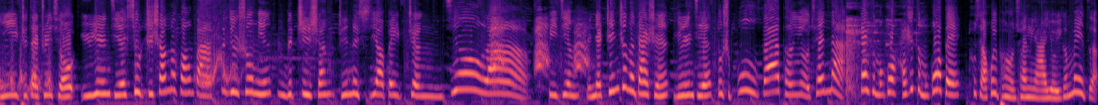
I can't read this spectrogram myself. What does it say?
你一直在追求愚人节秀智商的方法，那就说明你的智商真的需要被拯救啦。毕竟人家真正的大神愚人节都是不发朋友圈的。该怎么过还是怎么过呗。兔小慧朋友圈里啊有一个妹子，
